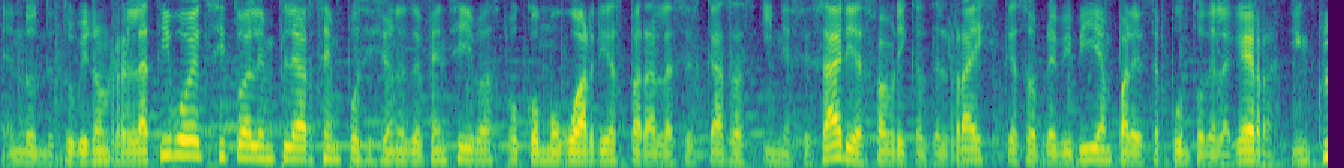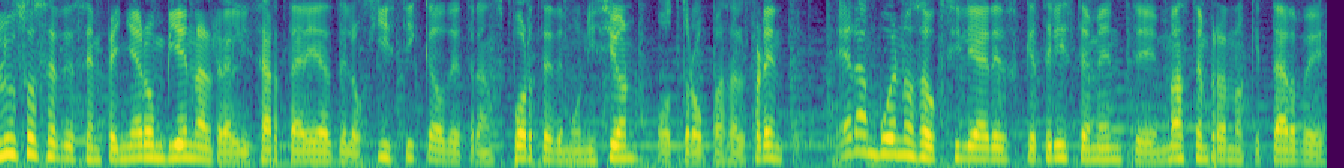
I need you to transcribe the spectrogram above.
en donde tuvieron relativo éxito al emplearse en posiciones defensivas o como guardias para las escasas y necesarias fábricas del Reich que sobrevivían para este punto de la guerra. Incluso se desempeñaron bien al realizar tareas de logística o de transporte de munición o tropas al frente. Eran buenos auxiliares que tristemente, más temprano que tarde,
